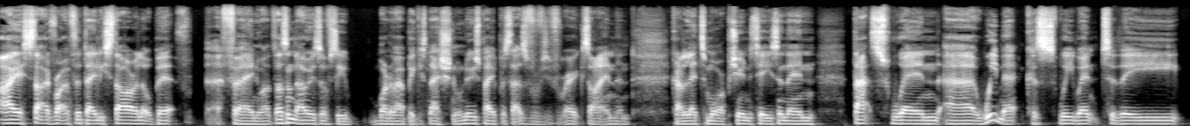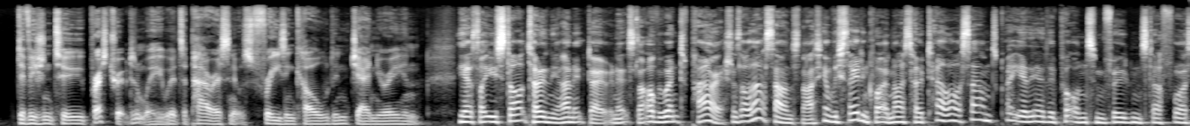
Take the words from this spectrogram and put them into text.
I started writing for the Daily Star a little bit. Uh, for anyone that doesn't know, is obviously one of our biggest national newspapers. That was very exciting and kind of led to more opportunities. And then that's when uh, we met because we went to the Division Two press trip, didn't we? We went to Paris and it was freezing cold in January. And yeah, it's like you start telling the anecdote and it's like, oh, we went to Paris. And it's like, oh, that sounds nice. Yeah, we stayed in quite a nice hotel. Oh, sounds great. Yeah, you know, they put on some food and stuff for us.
